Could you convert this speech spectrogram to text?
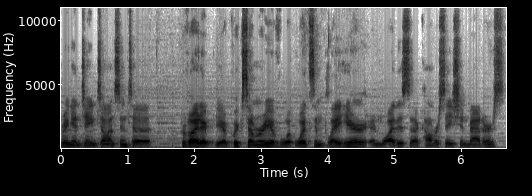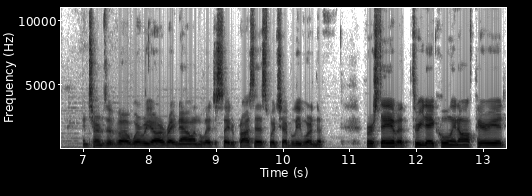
bring in Jane Johnson to provide a you know, quick summary of what, what's in play here and why this uh, conversation matters in terms of uh, where we are right now in the legislative process, which I believe we're in the first day of a three-day cooling off period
